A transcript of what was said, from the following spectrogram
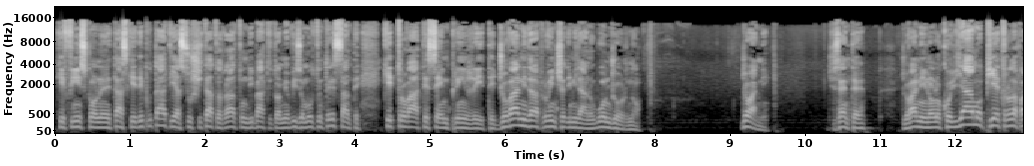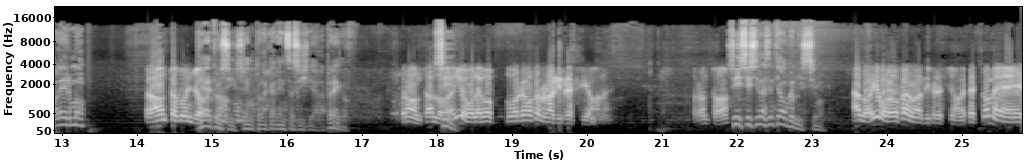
che finiscono nelle tasche dei deputati ha suscitato tra l'altro un dibattito a mio avviso molto interessante che trovate sempre in rete. Giovanni dalla provincia di Milano, buongiorno. Giovanni, ci sente? Giovanni non lo cogliamo. Pietro da Palermo? Pronto, buongiorno. Pietro sì, sento la cadenza siciliana, prego. Pronto, allora Sì. io volevo, volevo fare una riflessione. Pronto? Sì, sì, sì, la sentiamo benissimo. Allora io volevo fare una riflessione per come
